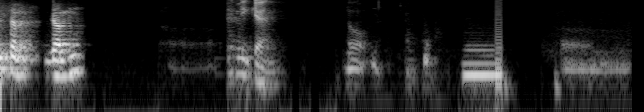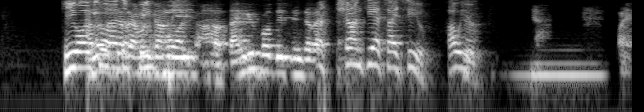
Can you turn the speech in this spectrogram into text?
Mr. Gandhi? Yes, we can. No. Um, he also Hello, has Mr. a big Uh, thank you for this interaction. Prashant, yes, I see you. How are you? Yeah, fine.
